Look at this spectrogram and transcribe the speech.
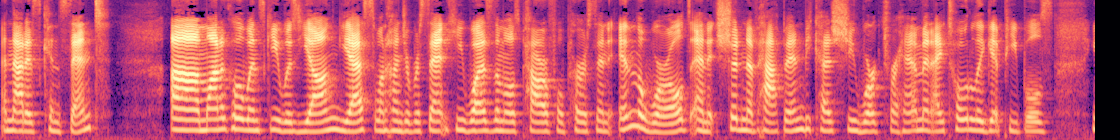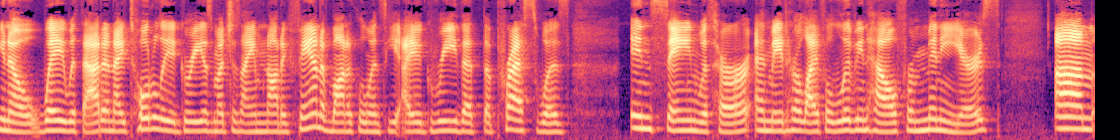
and that is consent. Um, Monica Lewinsky was young, yes, 100%. He was the most powerful person in the world, and it shouldn't have happened because she worked for him. And I totally get people's, you know, way with that. And I totally agree, as much as I am not a fan of Monica Lewinsky, I agree that the press was insane with her and made her life a living hell for many years. Um,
